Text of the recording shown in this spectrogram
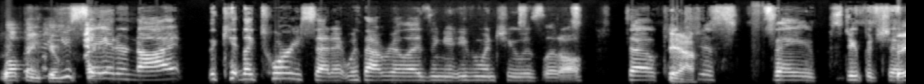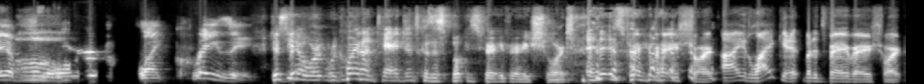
Well, thank Whether you. you say it or not, the kid like Tori said it without realizing it, even when she was little. So kids Yeah. just say stupid shit. They Oh. absorb like crazy. Just you know, we're, we're going on tangents because this book is very, very short. It is very, very short. I like it, but it's very, very short.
